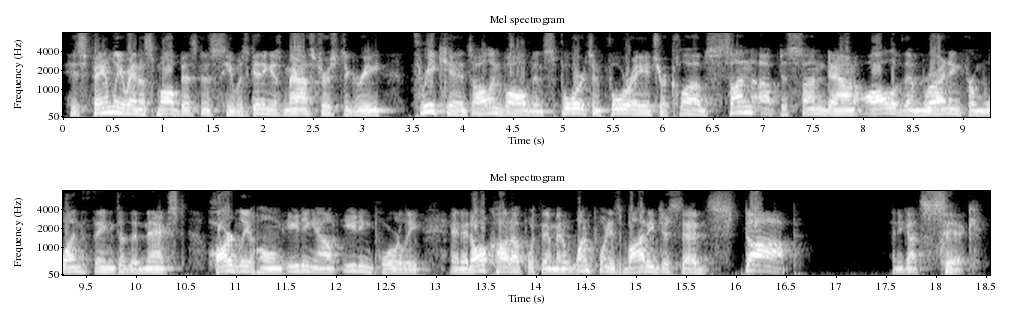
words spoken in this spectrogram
His family ran a small business. He was getting his master's degree. Three kids, all involved in sports and 4-H or clubs, sun up to sundown, all of them running from one thing to the next, hardly home, eating out, eating poorly, and it all caught up with him. And at one point, his body just said, stop. And he got sick.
